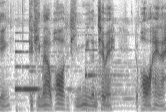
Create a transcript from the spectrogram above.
ทิ้งทิ้งไม่เอาพ่อทิ้งทิ้งไม่มีเงินใช่ไหมเดี๋ยวพ่อให้นะ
